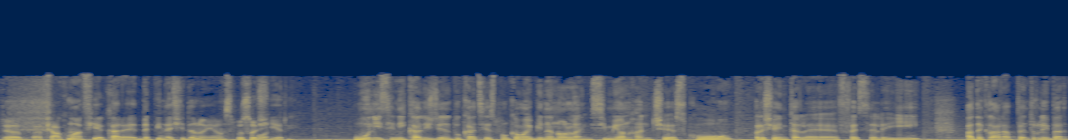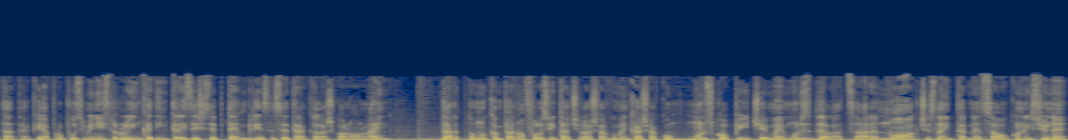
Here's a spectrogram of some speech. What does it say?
ce. Uh, Acum fiecare depinde și de noi, am spus-o Bun. și ieri. Unii sindicaliști din educație spun că mai bine în online. Simion Hancescu, președintele FSLI, a declarat pentru libertatea că i-a propus ministrului încă din 30 septembrie să se treacă la școala online, dar domnul Câmpeanu a folosit același argument ca și acum. Mulți copii, cei mai mulți de la țară, nu au acces la internet sau o conexiune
